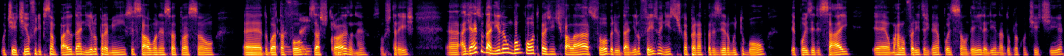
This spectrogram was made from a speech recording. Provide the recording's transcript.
o Tietchan, o Felipe Sampaio e o Danilo, para mim, se salvam nessa atuação é, do Botafogo, ah, desastrosa, né? São os três. Uh, aliás, o Danilo é um bom ponto para a gente falar sobre. O Danilo fez o início de campeonato brasileiro muito bom, depois ele sai, é, o Marlon Freitas ganha a posição dele ali na dupla com o Tietchan.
